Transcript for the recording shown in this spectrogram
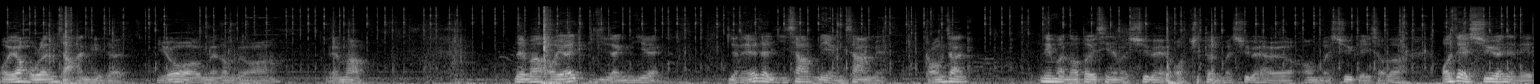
我而家好撚賺，其實如果我咁樣諗嘅話，你諗下，你諗下，我而家二零二零，人哋咧就二三二零三嘅。講真，你問我對線係咪輸俾佢？我絕對唔係輸俾佢咯，我唔係輸技術咯，我真係輸緊人哋。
